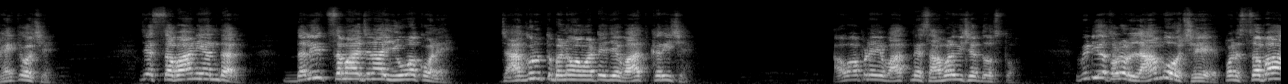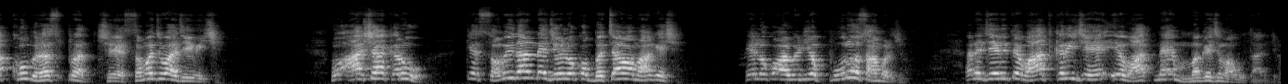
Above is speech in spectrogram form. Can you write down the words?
ફેંક્યો છે, જે સભાની અંદર દલિત સમાજના યુવકોને જાગૃત બનવા માટે જે વાત કરી છે, આવો આપણે એ વાતને સાંભળવી છે દોસ્તો. વીડિયો થોડો લાંબો છે, પણ સભા ખૂબ રસપ્રદ છે, સમજવા જેવી છે. હું આશા કરું કે સંવિધાનને જે લોકો બચાવવા માગે છે, એ લોકો આ વીડિયો પૂરો સાંભળજો. અને જે રીતે વાત કરી છે, એ વાતને મગજમાં ઉતારજો.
